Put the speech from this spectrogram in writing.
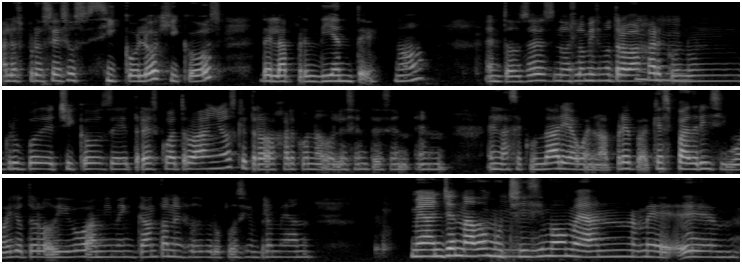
a los procesos psicológicos del aprendiente, ¿no? Entonces, no es lo mismo trabajar con un grupo de chicos de 3, 4 años que trabajar con adolescentes en, en, en, la secundaria o en la prepa, que es padrísimo, ¿eh? yo te lo digo, a mí me encantan esos grupos, siempre me han, me han llenado muchísimo, me han... Me, em,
